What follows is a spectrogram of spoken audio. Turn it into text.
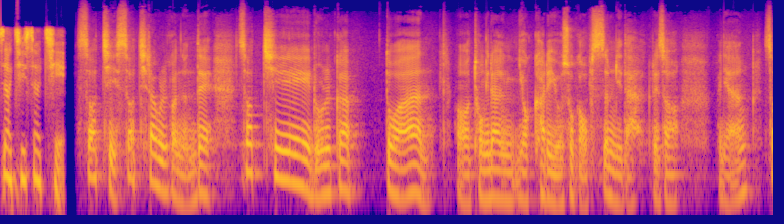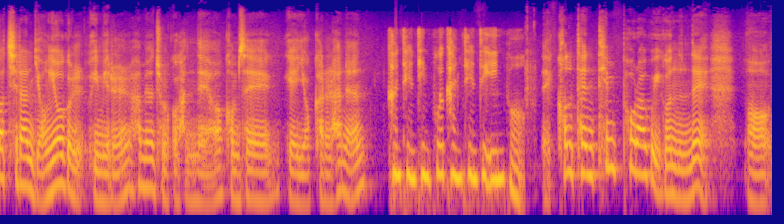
서치 서치 서치, 서치라고 읽었는데 서치 롤값 또한 어, 동일한 역할의 요소가 없습니다. 그래서 그냥 서치란 영역을 의미를 하면 좋을 것 같네요. 검색의 역할을 하는 컨텐트 인포 컨텐트 인포 네, 컨텐트 인포라고 읽었는데 어,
